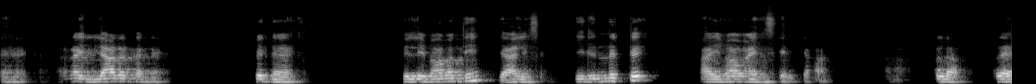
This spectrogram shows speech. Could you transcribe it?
കാരണം ഇല്ലാതെ തന്നെ. പിന്നെ ബിൽ ഇമാമത്തി ജാലിസൻ ഇരുന്നിട്ട് ആ ഇമാമായി നിസ്കരിക്കാം. അല്ല അതെ.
